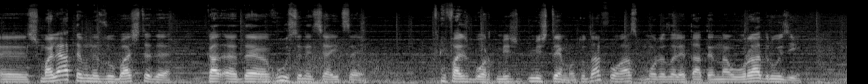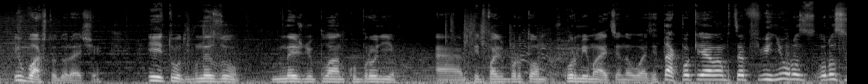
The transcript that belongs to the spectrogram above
е, шмаляти внизу, бачите, де, е, де гусениця і цей і фальшборд між, між тим, туди фугас може залітати на ура, друзі. І в башту, до речі. І тут внизу, в нижню планку броні. Е, Під фальшбортом в кормі мається на увазі. Так, поки я вам це фігню роз, роз,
